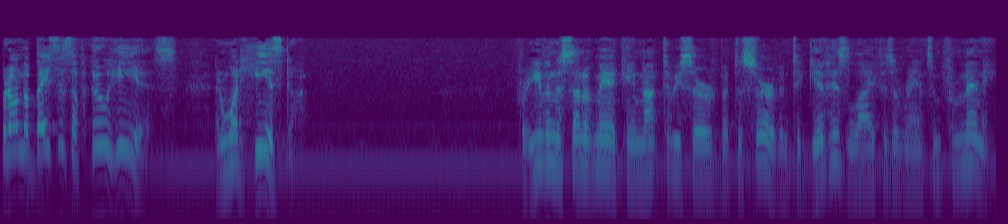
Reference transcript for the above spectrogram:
but on the basis of who He is and what He has done. For even the Son of Man came not to be served, but to serve, and to give His life as a ransom for many.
